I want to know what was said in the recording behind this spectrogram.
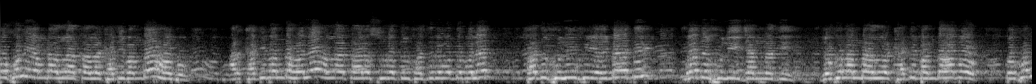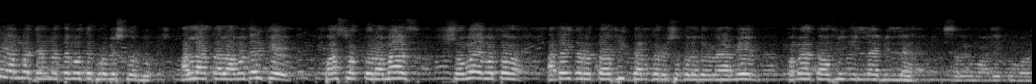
তখনই আমরা আল্লাহ তাআলার খাঁটি বান্দা হব। আর খাঁটি বান্দা হলে আল্লাহ তাআলা সূরাতুল ফাজরের মধ্যে বলেন, ফাদখুলি ফি ইবাদি ওয়াদখুলি জান্নাতি। যখন আমরা আল্লাহর খাঁটি বান্দা হব, তখনই আমরা জান্নাতের মধ্যে প্রবেশ করব। আল্লাহ তালা আমাদেরকে পাঁচ ওয়াক্ত নামাজ সময় মতো আদায় করার তৌফিক দান করে সকলে বলেন, আমিন। ওয়া মা তৌফিক ইল্লা বিল্লাহ। আসসালামু আলাইকুম ওয়া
